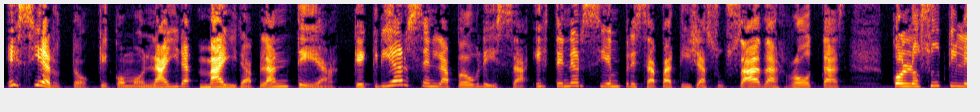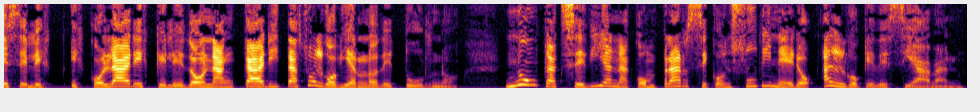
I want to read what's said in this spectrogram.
Es cierto que como Naira, Mayra plantea que criarse en la pobreza es tener siempre zapatillas usadas, rotas, con los útiles escolares que le donan Cáritas o el gobierno de turno. Nunca accedían a comprarse con su dinero algo que deseaban.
